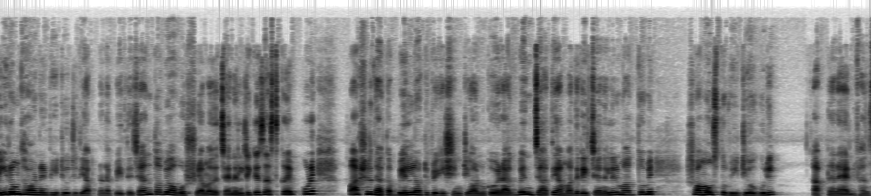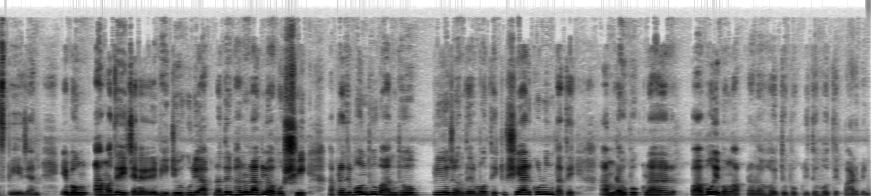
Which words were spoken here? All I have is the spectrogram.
এইরকম ধরনের ভিডিও যদি আপনারা পেতে চান, তবে অবশ্যই আমাদের চ্যানেলটিকে সাবস্ক্রাইব করে পাশে থাকা বেল নোটিফিকেশনটি অন করে রাখবেন, যাতে আমাদের এই চ্যানেলের মাধ্যমে সমস্ত ভিডিওগুলি আপনারা অ্যাডভান্স পেয়ে যান। এবং আমাদের এই চ্যানেলের ভিডিওগুলি আপনাদের ভালো লাগলে অবশ্যই আপনাদের বন্ধু বান্ধব প্রিয়জনদের মধ্যে একটু শেয়ার করুন, তাতে আমরা উপকার পাবো এবং আপনারা হয়তো উপকৃত হতে পারবেন।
